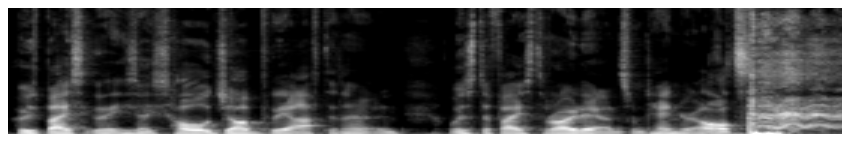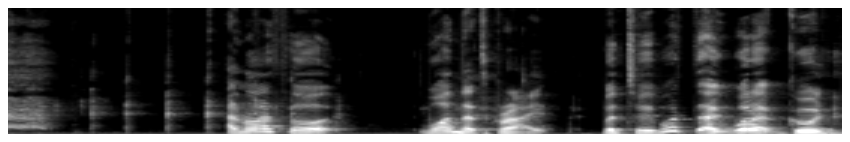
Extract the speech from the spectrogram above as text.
who's basically his, his whole job for the afternoon was to face throwdowns from ten year olds. and I thought, one, that's great. But two, what a, what a good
